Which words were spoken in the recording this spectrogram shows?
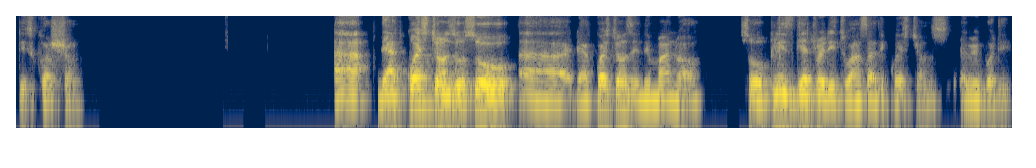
discussion. Uh, there are questions also. Uh, there are questions in the manual. So please get ready to answer the questions, everybody.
